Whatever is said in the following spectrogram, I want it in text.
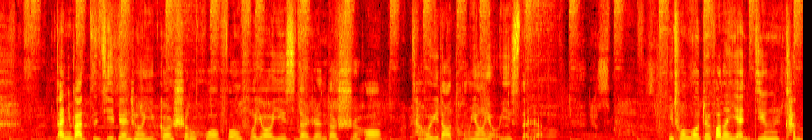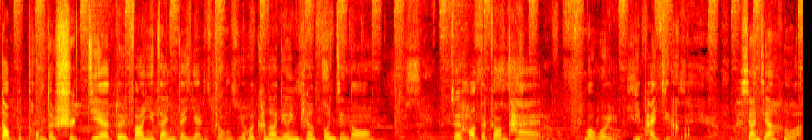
当你把自己变成一个生活丰富、有意思的人的时候，才会遇到同样有意思的人。你通过对方的眼睛看到不同的世界，对方也在你的眼中也会看到另一片风景的哦。最好的状态莫过于一拍即合，相见恨晚。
